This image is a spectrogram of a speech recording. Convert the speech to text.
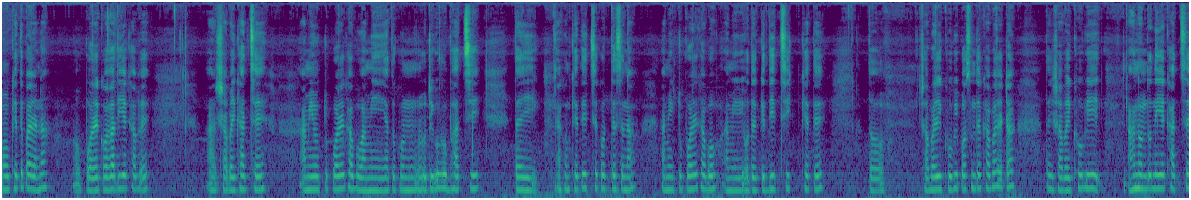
মৌ খেতে পারে না, ও পরে কলা দিয়ে খাবে। আর সবাই খাচ্ছে। আমিও একটু পরে খাব, আমি এতক্ষণ রুটিগুলো ভাজছি। তাই এখন খেতে ইচ্ছে করতেছে না। আমি একটু পরে খাব। আমি ওদেরকে দিচ্ছি খেতে। তো সবারই খুবই পছন্দের খাবার এটা। তাই সবাই খুবই আনন্দ নিয়ে খাচ্ছে।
